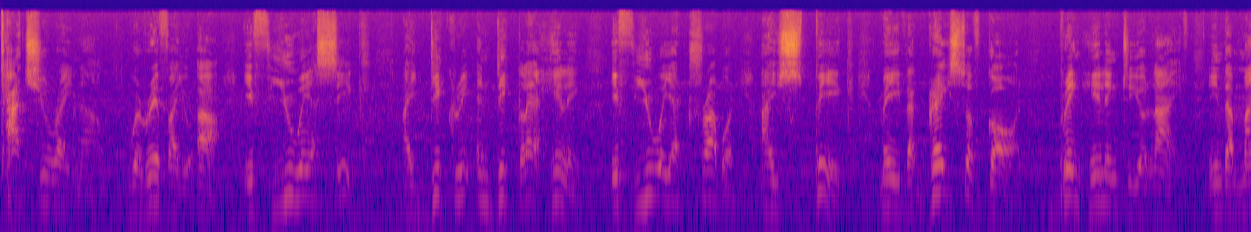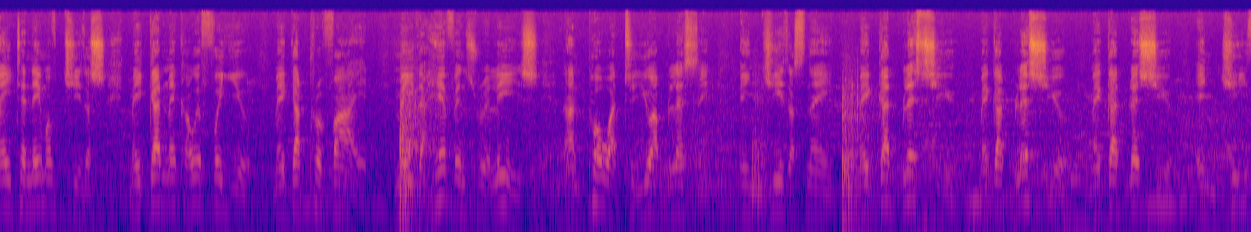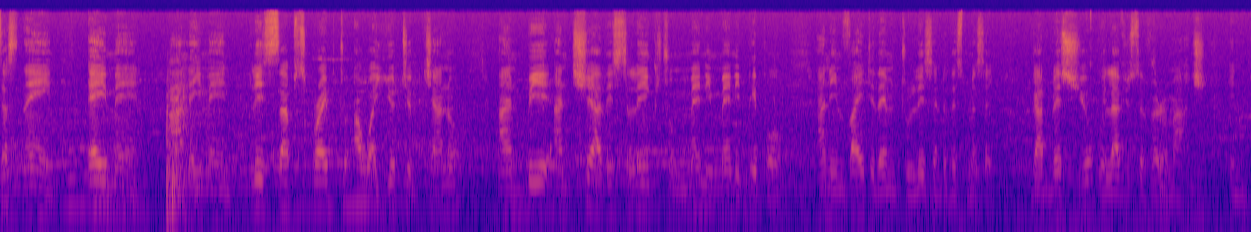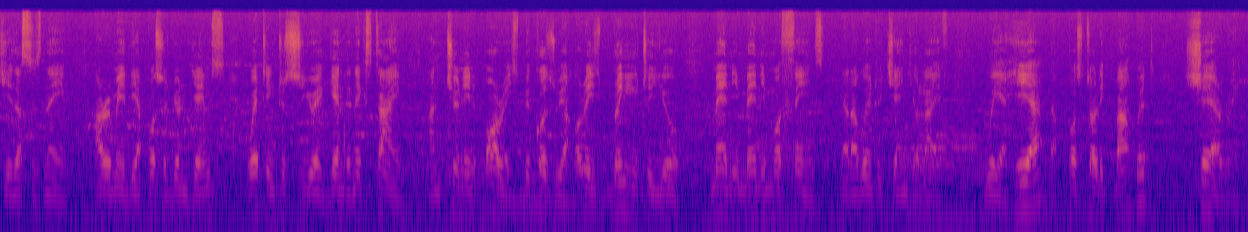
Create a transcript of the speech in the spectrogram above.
touch you right now, wherever you are. If you were sick, I decree and declare healing. If you were troubled, I speak. May the grace of God bring healing to your life. In the mighty name of Jesus, may God make a way for you. May God provide. May the heavens release and pour to your blessing in Jesus' name. May God bless you. May God bless you. May God bless you in Jesus' name. Amen and amen. Please subscribe to our YouTube channel and be and share this link to many many people and invite them to listen to this message. God bless you. We love you so very much. In Jesus' name. I remain the Apostle John James, waiting to see you again the next time. And tune in always because we are always bringing to you many, many more things that are going to change your life. We are here, the Apostolic Banquet, sharing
